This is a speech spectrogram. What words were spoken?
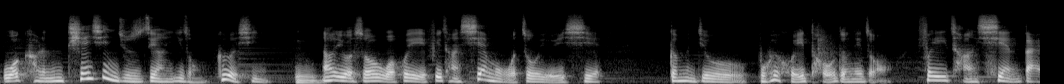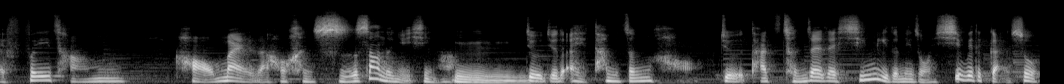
我可能天性就是这样一种个性，嗯。然后有时候我会非常羡慕我周围有一些根本就不会回头的那种非常现代、非常豪迈，然后很时尚的女性哈，嗯嗯嗯就觉得哎，她们真好，就她存在在心里的那种细微的感受，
